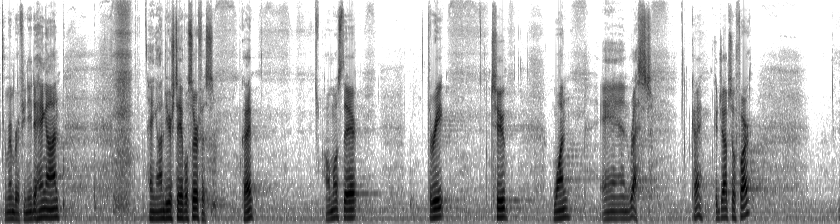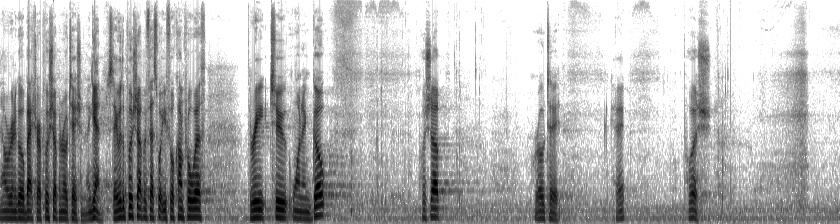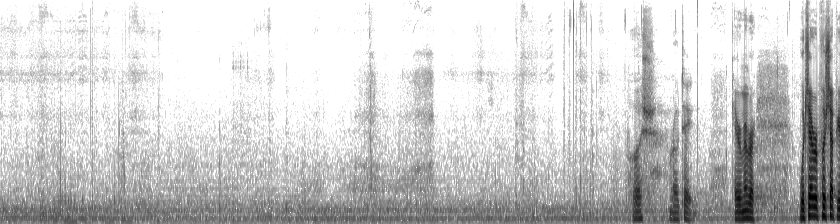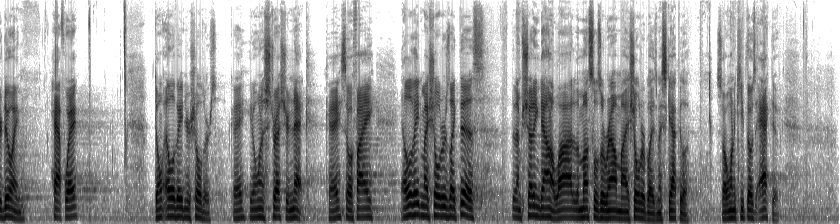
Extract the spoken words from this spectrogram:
Remember, if you need to hang on, hang on to your stable surface. Okay? Almost there. Three, two, one, and rest. Okay, good job so far. Now we're going to go back to our push-up and rotation. Again, stay with the push-up if that's what you feel comfortable with. Three, two, one, and go. Push up, rotate. Okay. Push. Push, rotate. Okay, remember, whichever push-up you're doing, halfway, don't elevate in your shoulders, okay? You don't want to stress your neck, okay? So if I elevate my shoulders like this, then I'm shutting down a lot of the muscles around my shoulder blades, my scapula. So I want to keep those active.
